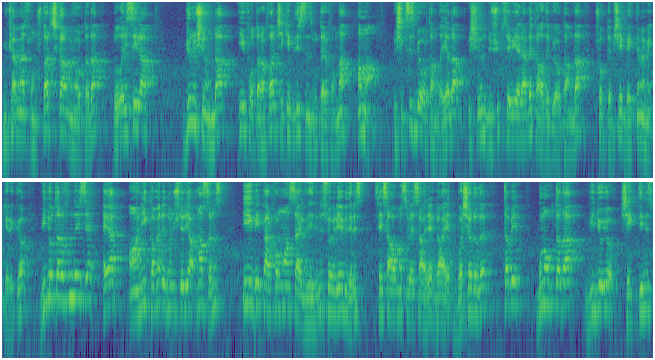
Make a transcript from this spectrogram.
mükemmel sonuçlar çıkarmıyor ortada. Dolayısıyla gün ışığında iyi fotoğraflar çekebilirsiniz bu telefonla ama ışıksız bir ortamda ya da ışığın düşük seviyelerde kaldığı bir ortamda çok da bir şey beklememek gerekiyor. Video tarafında ise eğer ani kamera dönüşleri yapmazsanız iyi bir performans sergilediğini söyleyebiliriz. Ses alması vesaire gayet başarılı. Tabi bu noktada videoyu çektiğiniz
